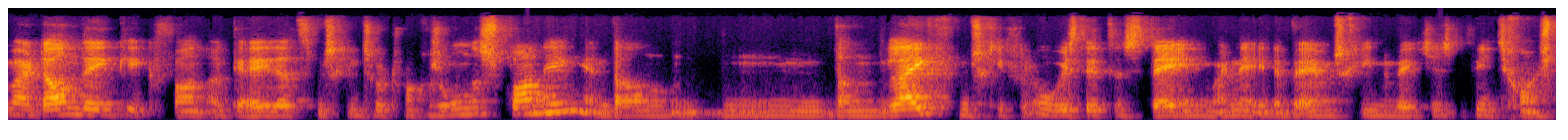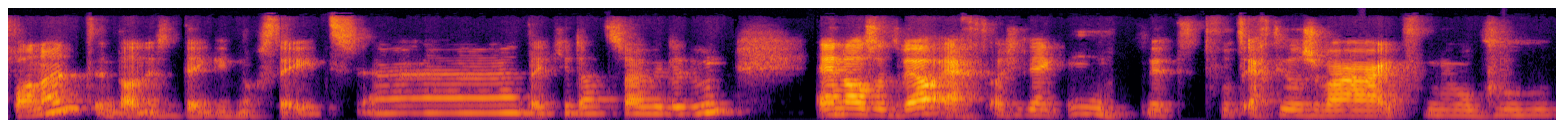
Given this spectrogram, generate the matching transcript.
Maar dan denk ik van, oké, dat is misschien een soort van gezonde spanning. En dan, mm, dan lijkt het misschien van, oeh, is dit een steen? Maar nee, dan ben je misschien een beetje, vind je het gewoon spannend. En dan is het denk ik nog steeds eh, dat je dat zou willen doen. En als het wel echt, als je denkt, oeh, dit voelt echt heel zwaar. Ik voel me helemaal boe.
